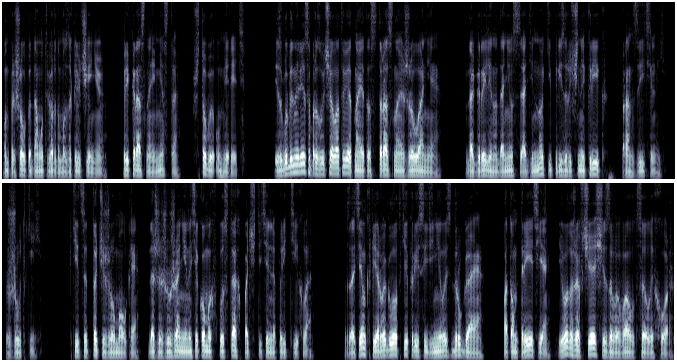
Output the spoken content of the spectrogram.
Он пришел к одному твердому заключению. Прекрасное место, чтобы умереть. Из глубины леса прозвучал ответ на это страстное желание. До Грейлина донесся одинокий призрачный крик, пронзительный, жуткий. Птицы тотчас же умолкли. Даже жужжание насекомых в кустах почтительно притихло. Затем к первой глотке присоединилась другая, потом третья, и вот уже в чаще завывал целый хор.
